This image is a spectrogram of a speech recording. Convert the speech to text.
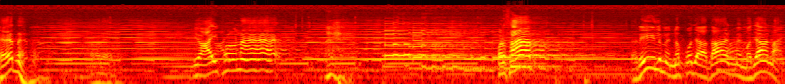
હે ને? यो आईफोन है। पर साहब, रील में न पोजा दान में मज़ा ना आए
